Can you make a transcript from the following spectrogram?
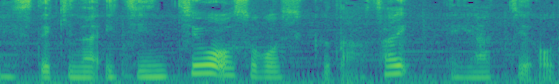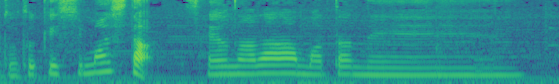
えー、素敵な一日をお過ごしください、えー、やっちがお届けしました。さよなら。またね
